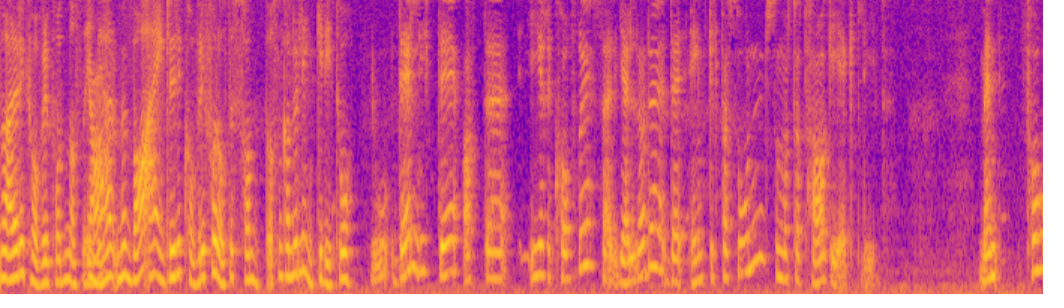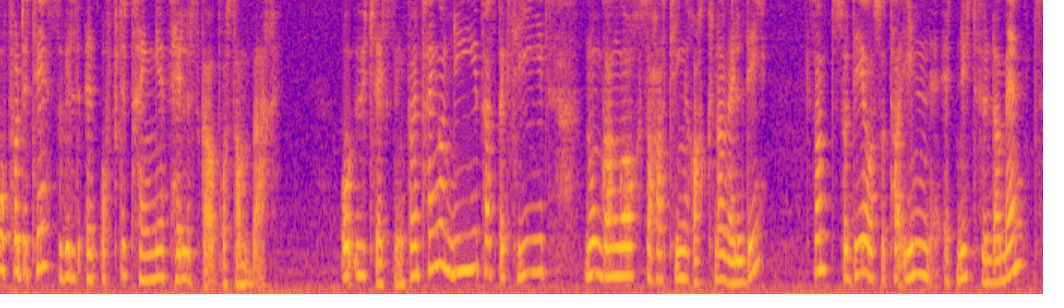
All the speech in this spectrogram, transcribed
Nå er det recovery på den også inni Ja. her. Men hva er egentlig recovery i forhold til sånt? Åssen kan du linke de to? Jo, det er litt det at uh, i recovery så er, gjelder det den er enkeltpersonen som må ta tak i eget liv. Men for å få det til, så vil en ofte trenge fellesskap og samvær. Og utveksling. For en trenger nye perspektiv. Noen ganger så har ting rakna veldig. Så det å ta inn et nytt fundament,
